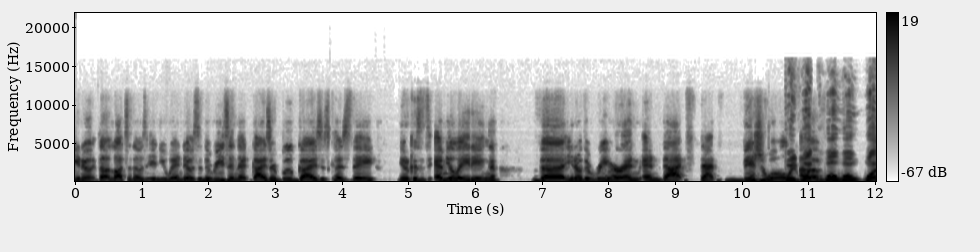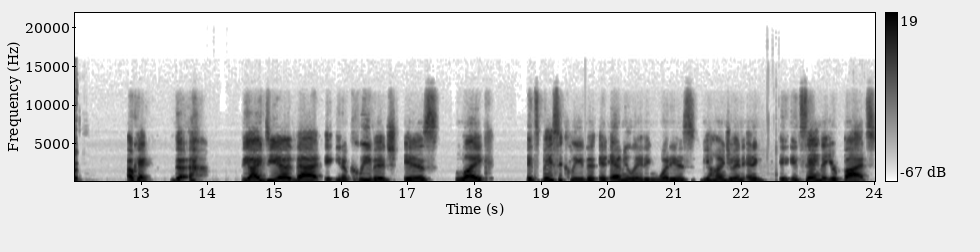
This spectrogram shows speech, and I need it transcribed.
you know the, lots of those innuendos. And the reason that guys are boob guys is because they you know because it's emulating the you know the rear. And and that that visual wait what? of, whoa whoa what? Okay the the idea that you know cleavage is like it's basically that it emulating what is behind you. And and it, it's saying that your butt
